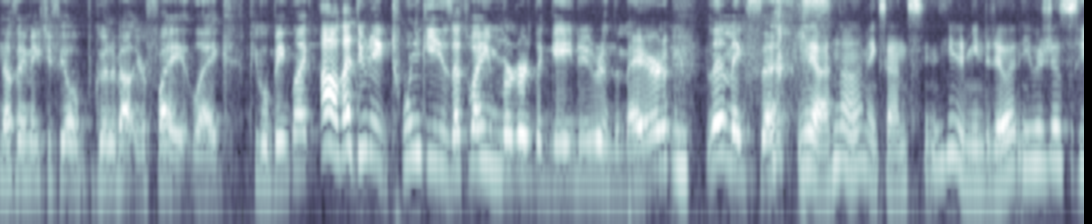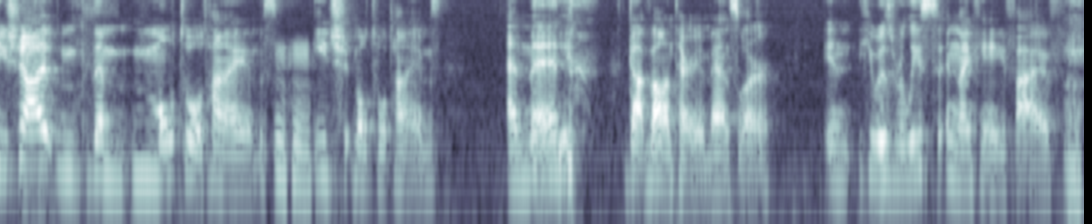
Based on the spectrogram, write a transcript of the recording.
nothing makes you feel good about your fight like people being like oh that dude ate twinkies that's why he murdered the gay dude and the mayor that makes sense Yeah. No, that makes sense. He he didn't mean to do it. He was just. he shot them multiple times Mm-hmm. each multiple times and then got voluntary manslaughter in he was released in 1985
